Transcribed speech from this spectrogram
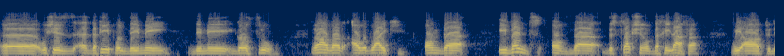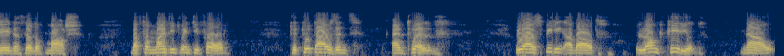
uh, which is uh, the people they may they may go through. Rather, I would like on the event of the destruction of the Khilafah. We are today the 3rd of March, but from 1924 to 2012, we are speaking about long period. Now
